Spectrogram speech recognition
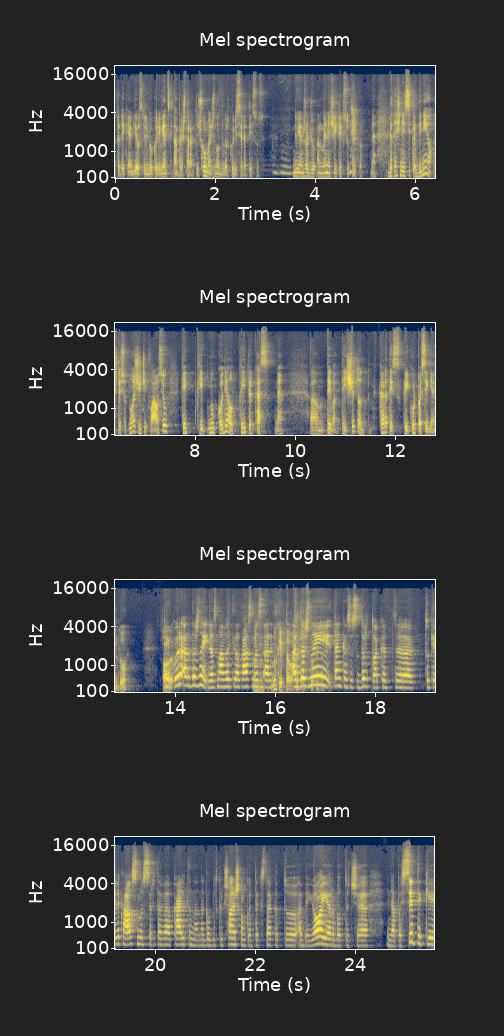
apie tai, ką jiems Dievas kalbėjo, kurį viens kitam prieštarauja. Tai iš kur man žinot dabar, kuris yra teisus? Mhm. Nu, vien žodžiu, ant mane šiek tiek supyko. Ne? Bet aš nesikabinėjau, aš tiesiog nuoširdžiai klausiau, kaip, kaip, nu, kodėl, kaip ir kas. Ne? Um, tai va, tai šito kartais kai kur pasigendu. Kai kur ar dažnai, nes man vat kilo klausimas, mhm. ar, nu, tavo, ar dažnai tenka susidurti to, kad uh, tu keli klausimus ir tave apkaltina, na galbūt krikščioniškam kontekste, kad tu abejoji, arba tu čia nepasitikė,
